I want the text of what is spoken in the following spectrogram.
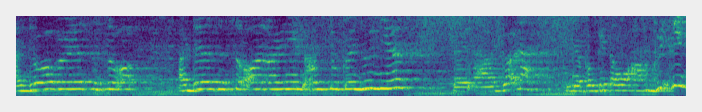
Ada orang yang seseorang ada seseorang yang nak hancurkan dunia. Saya agaklah kena bagi tahu Habib ni.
